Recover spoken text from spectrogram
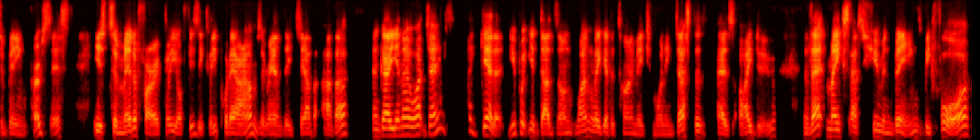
to being processed is to metaphorically or physically put our arms around each other, other and go, you know what, James? I get it. You put your duds on one leg at a time each morning, just as, as I do. That makes us human beings before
